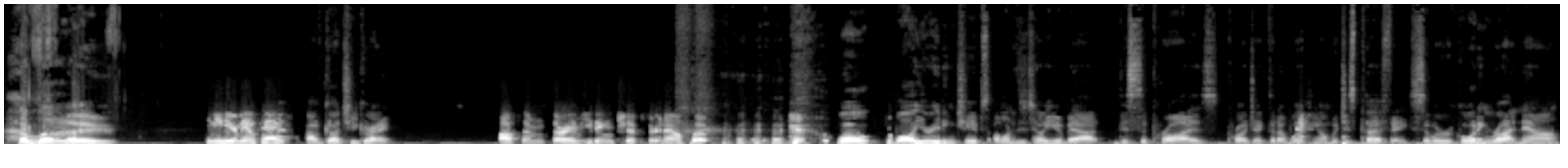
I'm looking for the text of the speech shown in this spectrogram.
Hello. Can you hear me okay? I've got you great. Awesome. Sorry, I'm eating chips right now. But well, while you're eating chips, I wanted to tell you about this surprise project that I'm working on, which is perfect. So we're recording right now.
